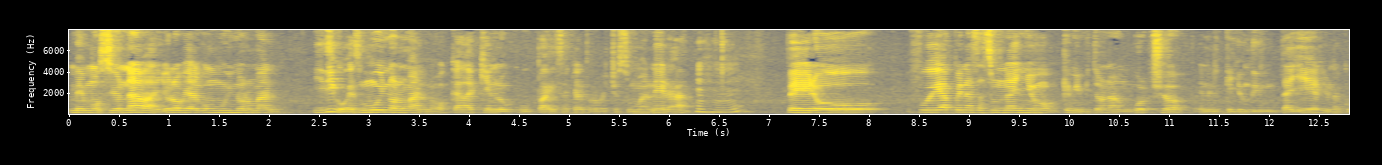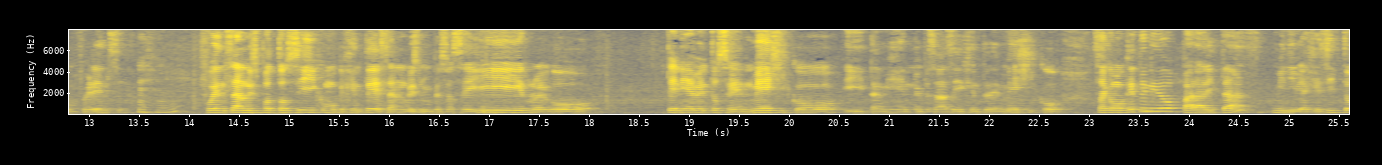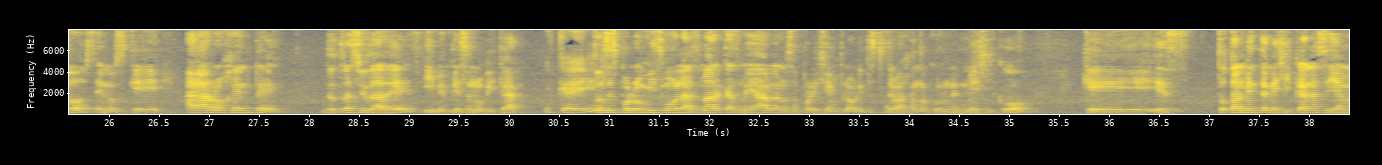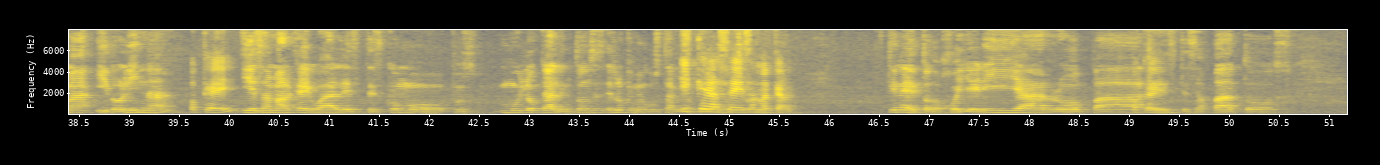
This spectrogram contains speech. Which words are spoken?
me emocionaba, yo lo veía algo muy normal. Y digo, es muy normal, ¿no? Cada quien lo ocupa y saca el provecho a su manera. Pero fue apenas hace un año que me invitaron a un workshop en el que yo di un taller y una conferencia. Fue en San Luis Potosí, como que gente de San Luis me empezó a seguir, luego tenía eventos en México y también me empezaba a seguir gente de México. O sea, como que he tenido paraditas, mini viajecitos en los que agarro gente de otras ciudades y me empiezan a ubicar. Ok. Entonces, por lo mismo, las marcas me hablan. O sea, por ejemplo, ahorita estoy trabajando con una en México que es totalmente mexicana, se llama Idolina. ok. Y esa marca igual este, es como, pues, muy local. Entonces, es lo que me gusta a mí. ¿Y qué hace esa marca? Tiene de todo, joyería, ropa, este, zapatos.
